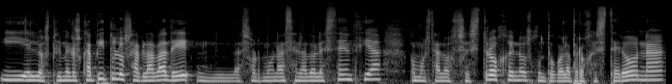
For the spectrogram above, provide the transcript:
Y en los primeros capítulos hablaba de mm, las hormonas en la adolescencia, cómo están los estrógenos junto con la progesterona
